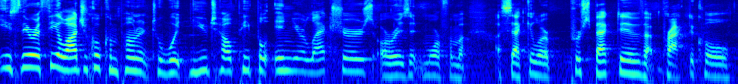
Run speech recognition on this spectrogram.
is there a theological component to what you tell people in your lectures, or is it more from a, a secular perspective, a practical?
